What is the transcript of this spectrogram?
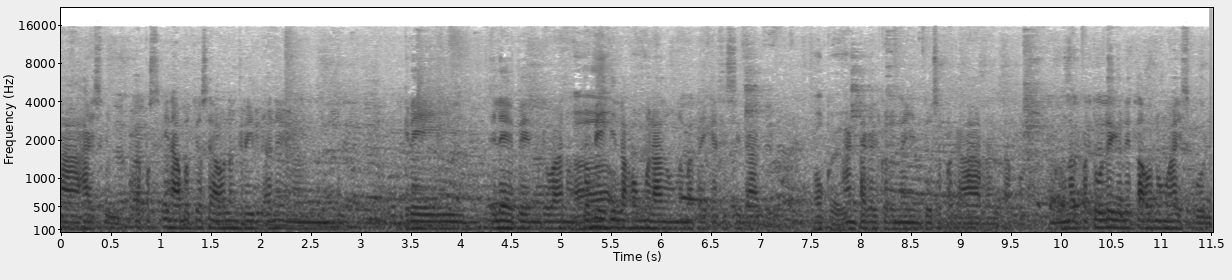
ah, high school. Tapos inabot kasi ako ng grade ano yung grade 11 gawa nung Ah. tumigil ako mula nung namatay kasi si daddy. Okay. Ang tagal ko rin na yun doon sa pag-aaral. Tapos nung nagpatuloy ulit ako nung high school,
